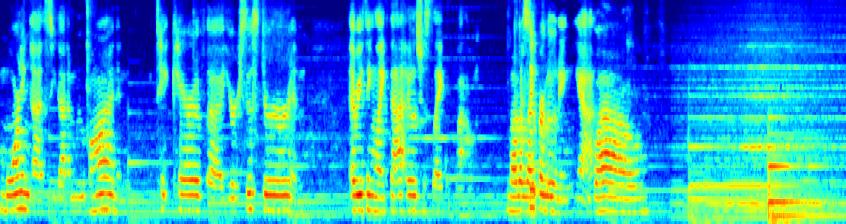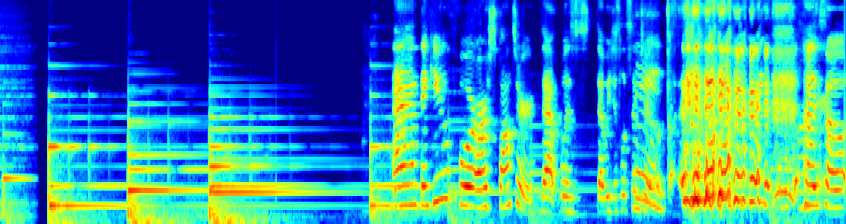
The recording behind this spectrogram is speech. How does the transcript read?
mourning us. You gotta move on and take care of uh, your sister and everything like that. It was just like wow, Not a super moving. Yeah. Wow. Thank you for our sponsor that was that we just listened Thanks. to. The Uh, so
